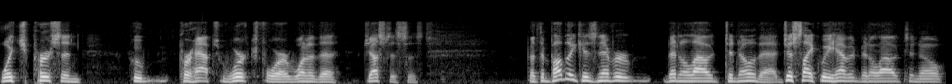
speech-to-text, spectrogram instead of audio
which person who perhaps worked for one of the justices. But the public has never been allowed to know that, just like we haven't been allowed to know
